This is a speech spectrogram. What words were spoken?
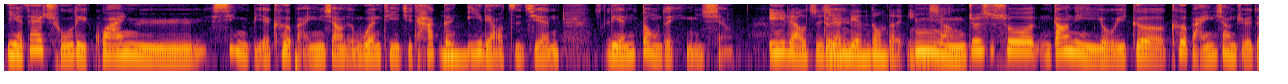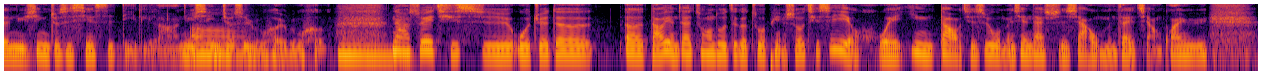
也在处理关于性别刻板印象的问题，以及它跟医疗之间联动的影响。医疗之间联动的影响，嗯，就是说，当你有一个刻板印象，觉得女性就是歇斯底里啦，女性就是如何如何。嗯，那所以其实我觉得。呃，导演在创作这个作品的时候，其实也回应到，其实我们现在时下我们在讲关于嗯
